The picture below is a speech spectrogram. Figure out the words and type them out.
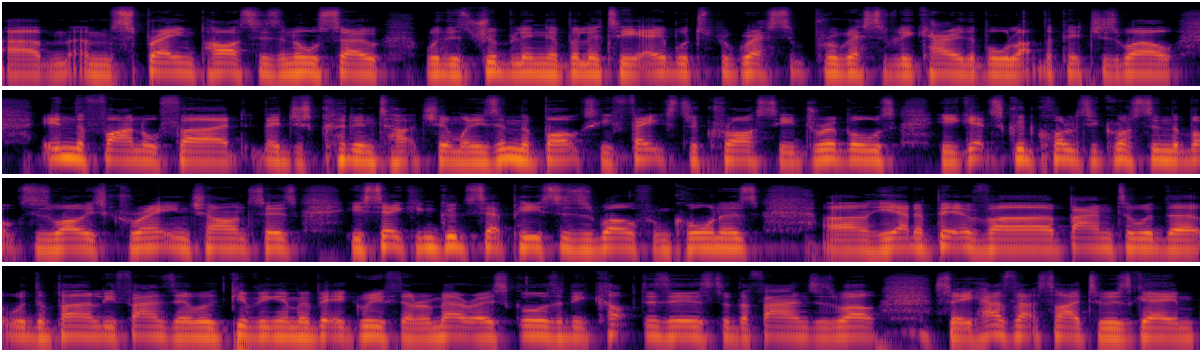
um, and spraying passes, and also with his dribbling ability, able to progress progressively carry the ball up the pitch as well. In the final third, they just couldn't touch him. When he's in the box, he fakes to cross, he dribbles, he gets good quality crosses in the box as well. He's creating chances. He's taking good set pieces as well from corners. Uh, he had a bit of uh, banter with the with the Burnley fans. They were giving him a bit of grief. Then Romero scores and he cupped his ears to the fans as well. So he has that side to his game.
